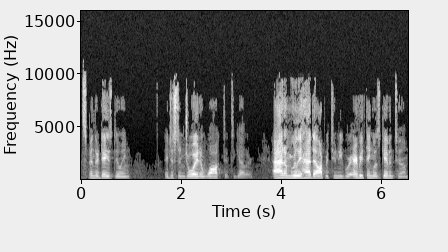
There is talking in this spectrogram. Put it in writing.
spend their days doing? They just enjoyed and walked it together. Adam really had the opportunity where everything was given to him,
